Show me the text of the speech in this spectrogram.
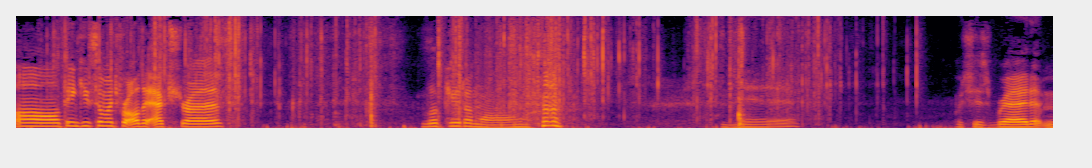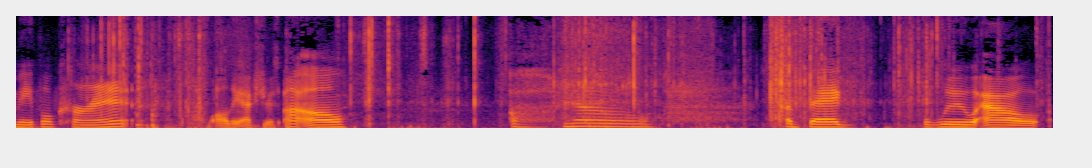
Oh, thank you so much for all the extras. Look at them all. which is red maple currant. all the extras. Uh-oh. Oh, no. A bag blew out.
